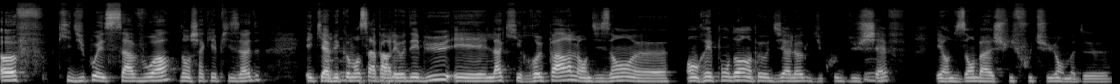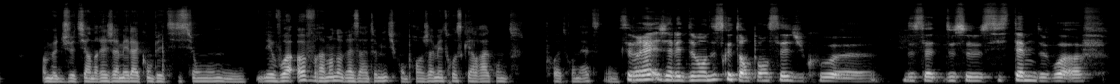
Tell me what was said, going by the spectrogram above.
off, qui du coup est sa voix dans chaque épisode, et qui avait commencé à parler au début, et là qui reparle en disant, euh, en répondant un peu au dialogue du coup du mmh. chef, et en disant, bah, je suis foutu, en mode, euh, en mode, je tiendrai jamais la compétition. Les voix off, vraiment, dans Grey's Anatomy, tu comprends jamais trop ce qu'elle raconte pour être honnête. C'est vrai, j'allais te demander ce que tu en pensais du coup euh, de, cette, de ce système de voix off.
